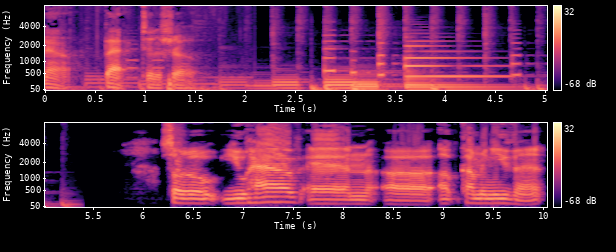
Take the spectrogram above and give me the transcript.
Now, back to the show. So you have an uh, upcoming event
